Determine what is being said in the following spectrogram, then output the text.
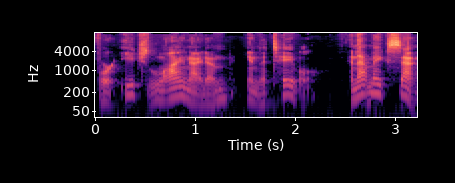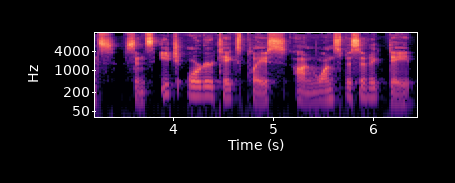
for each line item in the table. And that makes sense since each order takes place on one specific date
